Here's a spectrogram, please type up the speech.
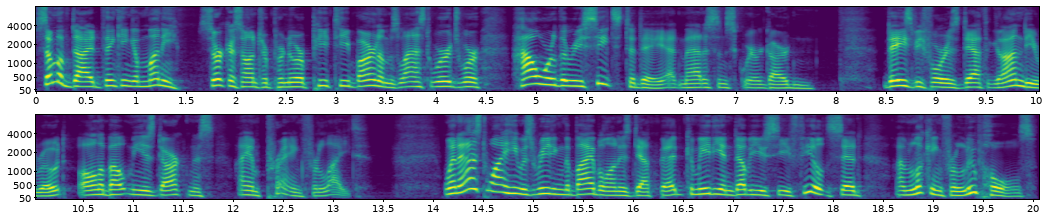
Some have died thinking of money. Circus entrepreneur P.T. Barnum's last words were, How were the receipts today at Madison Square Garden? Days before his death, Gandhi wrote, All about me is darkness. I am praying for light. When asked why he was reading the Bible on his deathbed, comedian W.C. Fields said, I'm looking for loopholes.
